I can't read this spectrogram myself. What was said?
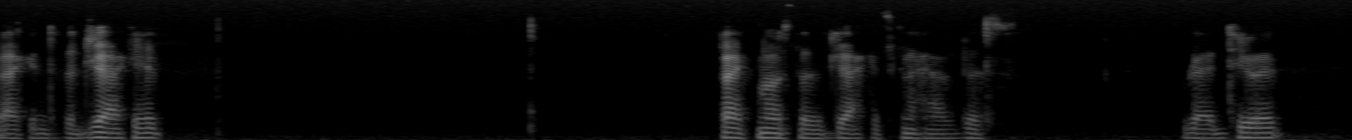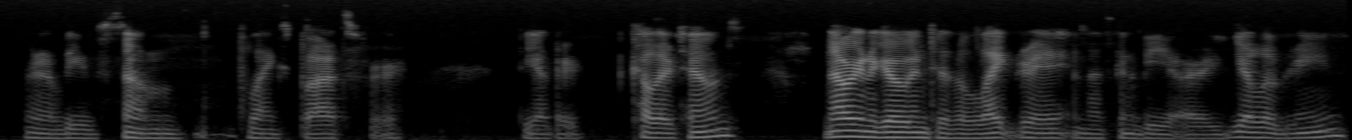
Back into the jacket. In fact, most of the jacket's going to have this red to it. We're going to leave some blank spots for the other color tones. Now we're going to go into the light gray, and that's going to be our yellow-green.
